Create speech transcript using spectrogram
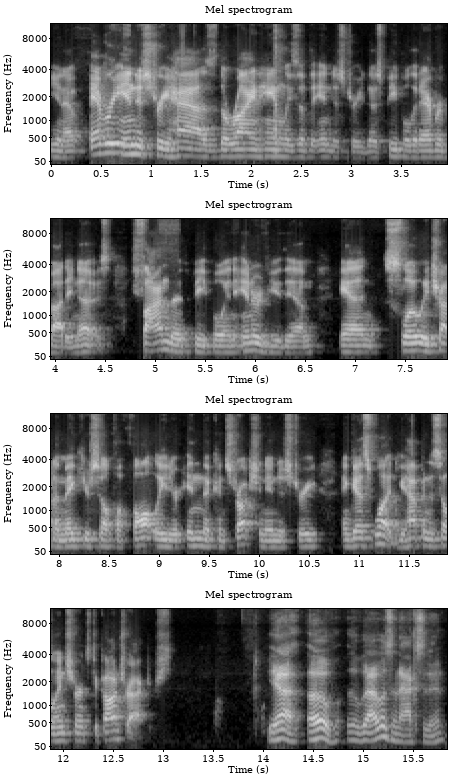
You know, every industry has the Ryan Hanleys of the industry, those people that everybody knows. Find those people and interview them and slowly try to make yourself a thought leader in the construction industry. And guess what? You happen to sell insurance to contractors. Yeah. Oh, that was an accident.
